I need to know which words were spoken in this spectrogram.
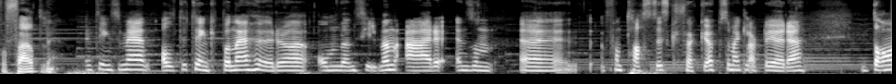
Forferdelig. En ting som jeg alltid tenker på når jeg hører om den filmen, er en sånn eh, fantastisk fuck-up som jeg klarte å gjøre da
